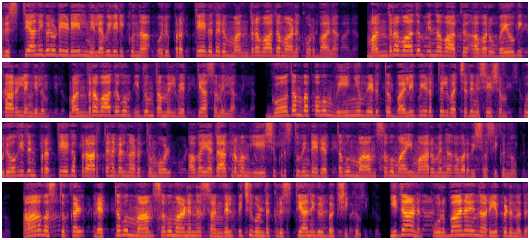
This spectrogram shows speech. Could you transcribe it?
ക്രിസ്ത്യാനികളുടെ ഇടയിൽ നിലവിലിരിക്കുന്ന ഒരു പ്രത്യേകതരം മന്ത്രവാദമാണ് കുർബാന. മന്ത്രവാദം എന്ന വാക്ക് അവർ ഉപയോഗിക്കാറില്ലെങ്കിലും മന്ത്രവാദവും ഇതും തമ്മിൽ വ്യത്യാസമില്ല. ഗോതമ്പപ്പവും വീഞ്ഞും എടുത്ത് ബലിപീഠത്തിൽ വച്ചതിനു ശേഷം പുരോഹിതൻ പ്രത്യേക പ്രാർത്ഥനകൾ നടത്തുമ്പോൾ അവ യഥാക്രമം യേശുക്രിസ്തുവിന്റെ രക്തവും മാംസവുമായി മാറുമെന്ന് അവർ വിശ്വസിക്കുന്നു. ആ വസ്തുക്കൾ രക്തവും മാംസവുമാണെന്ന് സങ്കല്പിച്ചുകൊണ്ട് ക്രിസ്ത്യാനികൾ ഭക്ഷിക്കും. ഇതാണ് കുർബാന എന്നറിയപ്പെടുന്നത്.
